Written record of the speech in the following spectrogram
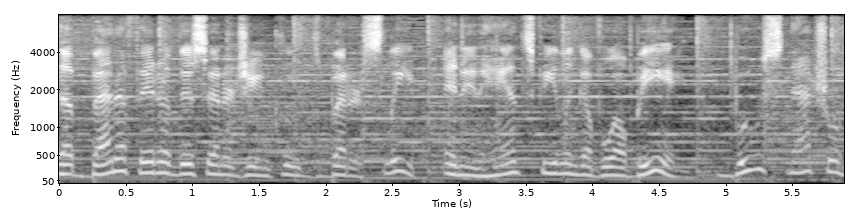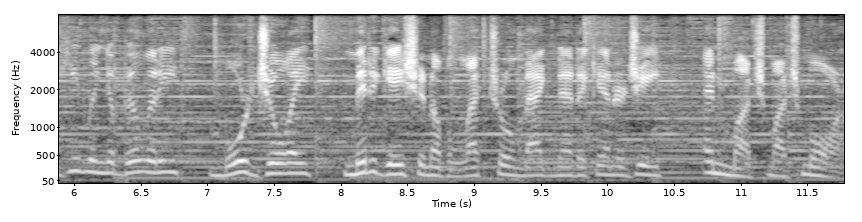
The benefit of this energy includes better sleep, an enhanced feeling of well being, boosts natural healing ability, more joy, mitigation of electromagnetic energy, and much, much more.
